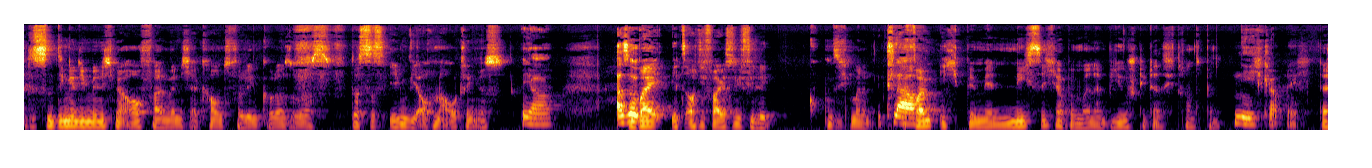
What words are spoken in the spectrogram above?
Das sind Dinge, die mir nicht mehr auffallen, wenn ich Accounts verlinke oder sowas. Dass das irgendwie auch ein Outing ist. Ja. Also, Wobei jetzt auch die Frage ist, wie viele gucken sich meine. Klar. Vor allem, ich bin mir nicht sicher, ob in meiner Bio steht, dass ich trans bin. nee, ich glaube nicht. Da,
